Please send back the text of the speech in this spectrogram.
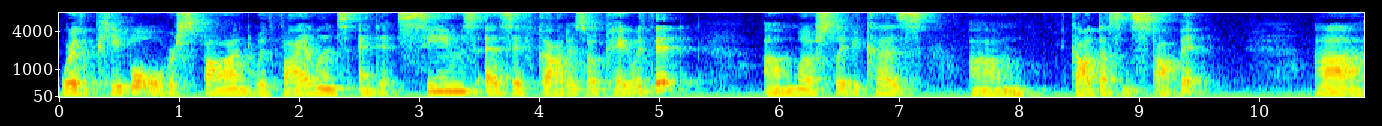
where the people will respond with violence, and it seems as if God is okay with it, um, mostly because um, God doesn't stop it. Uh,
